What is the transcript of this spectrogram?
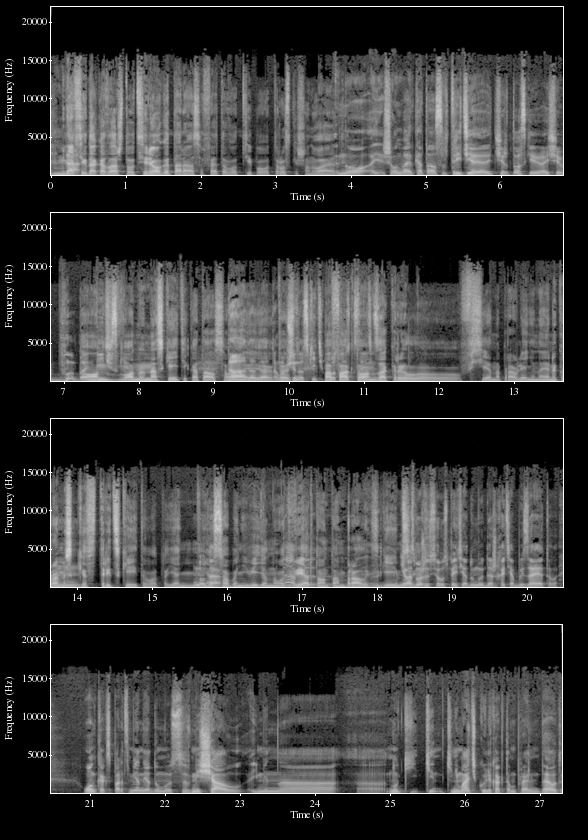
мне Да. всегда казалось, что вот Серега Тарасов — это вот типа вот русский Шон Вайт. Но э, Шон Вайт катался в трите чертовски вообще б- Он, бомбически. он и на скейте катался. Да, он да, и, да, там вообще на скейте По факту он кстати. закрыл э, все направления, наверное, кроме ски- стрит-скейта. Вот я Ну не да. особо не видел, но вот Да, Верт, он там брал X-Games. Невозможно и- все успеть, я думаю, даже хотя бы из-за этого. Он как спортсмен, я думаю, совмещал именно э, ну, ки- ки- кинематику, или как там правильно, да, вот,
